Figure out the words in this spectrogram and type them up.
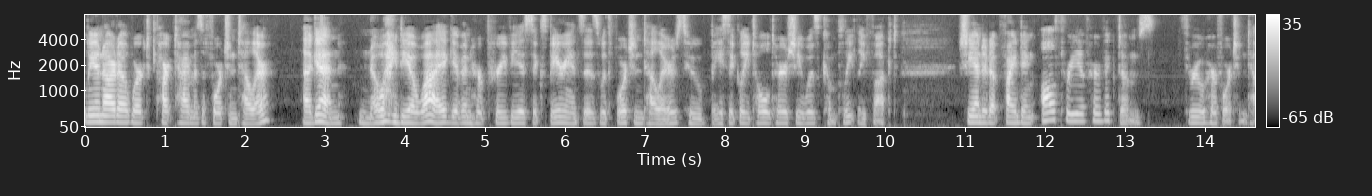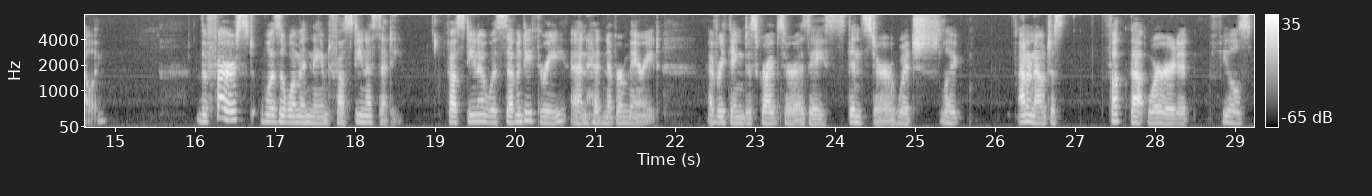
Leonarda worked part time as a fortune teller. Again, no idea why, given her previous experiences with fortune tellers who basically told her she was completely fucked. She ended up finding all three of her victims through her fortune telling. The first was a woman named Faustina Setti. Faustina was 73 and had never married. Everything describes her as a spinster, which, like, I don't know, just fuck that word. It feels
